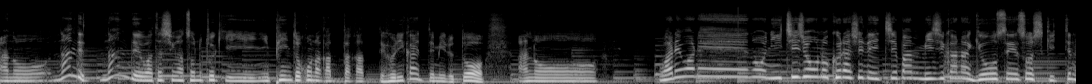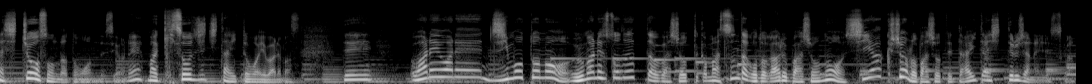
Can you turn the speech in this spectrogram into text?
あのなんでなんで私がその時にピンとこなかったかって振り返ってみるとあの我々の日常の暮らしで一番身近な行政組織っていうのは市町村だと思うんですよね。まあ基礎自治体とも言われます。で我々地元の生まれ育った場所とか、まあ、住んだことがある場所の市役所の場所って大体知ってるじゃないですか。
